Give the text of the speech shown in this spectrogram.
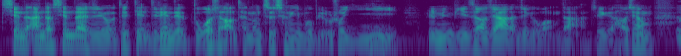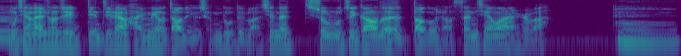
现在按照现在这个这点击量得多少才能支撑一部，比如说一亿人民币造价的这个网大，这个好像目前来说这点击量还没有到这个程度，对吧？现在收入最高的到多少？三千万是吧？嗯，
